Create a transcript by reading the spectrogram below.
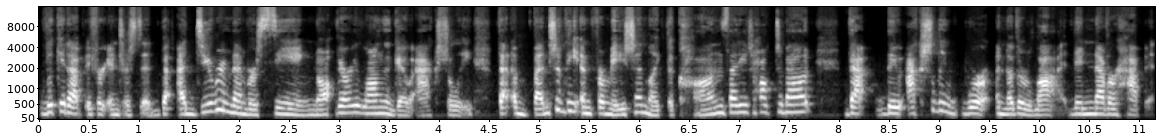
Look it up if you're interested. But I do remember seeing not very long ago, actually, that a bunch of the information, like the cons that he talked about, that they actually were another lie. They never happened.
